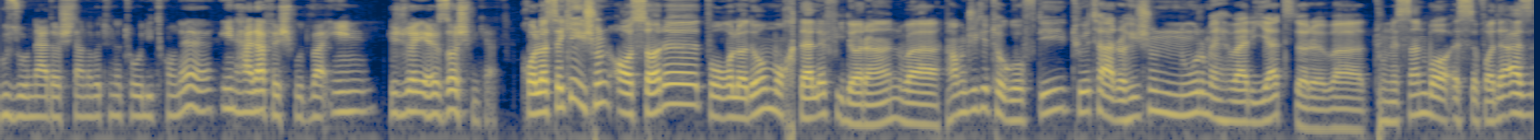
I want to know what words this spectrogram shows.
حضور نداشتن و بتونه تولید کنه این هدفش بود و این یه جورایی ارزاش می‌کرد. خلاصه که ایشون آثار فوقالعاده و مختلفی دارن و همونجور که تو گفتی توی طراحیشون نور محوریت داره و تونستن با استفاده از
